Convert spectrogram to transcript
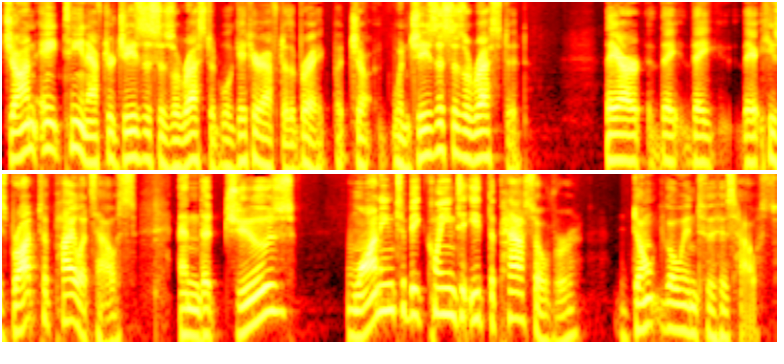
John 18, after Jesus is arrested, we'll get here after the break, but John, when Jesus is arrested, they are they, they they he's brought to Pilate's house, and the Jews wanting to be clean to eat the Passover don't go into his house.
